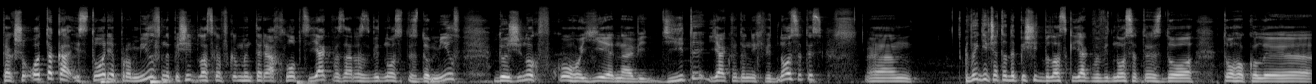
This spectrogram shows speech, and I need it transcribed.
Так що, от така історія про МІЛФ. Напишіть, будь ласка, в коментарях, хлопці, як ви зараз відноситесь до МІЛФ, до жінок, в кого є навіть діти, як ви до них відноситесь. Ем, ви, дівчата, напишіть, будь ласка, як ви відноситесь до того, коли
